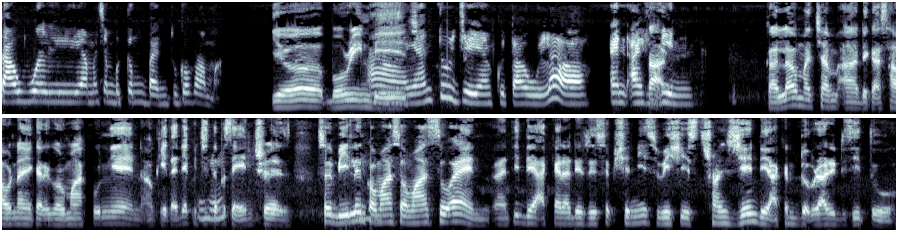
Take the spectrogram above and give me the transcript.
towel yang macam berkemban tu kau faham tak? yeah, boring, Ah, bitch. yang tu je yang aku tahulah. And I've Tak, been. kalau macam uh, dekat sauna yang kat dekat rumah aku ni kan, okay, tadi aku cerita Mhm. pasal entrance. So, bila kau Mhm. masuk-masuk kan, nanti dia akan ada receptionist which is transgender akan duduk berada di situ.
